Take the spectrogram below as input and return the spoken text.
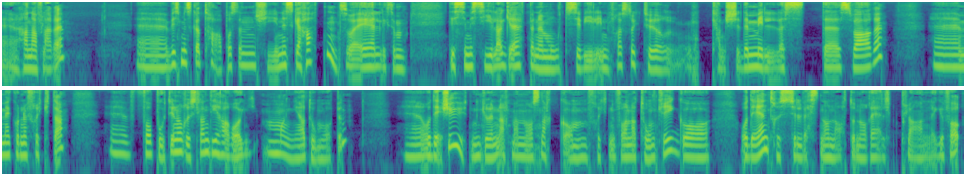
Eh, han har flere. Eh, hvis vi skal ta på oss den kyniske hatten, så er liksom disse missilangrepene mot sivil infrastruktur kanskje det mildeste svaret vi kunne frykte. For Putin og Russland de har òg mange atomvåpen. Eh, og det er ikke uten grunn at man nå snakker om frykten for en atomkrig, og, og det er en trussel Vesten og Nato nå reelt planlegger for.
